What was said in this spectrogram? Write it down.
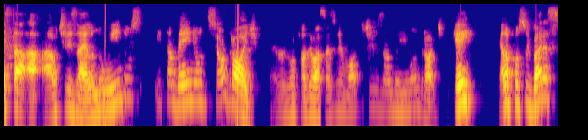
a, a, a utilizar ela no Windows e também no seu Android. Nós vamos fazer o acesso remoto utilizando aí o Android, ok? Ela possui vários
